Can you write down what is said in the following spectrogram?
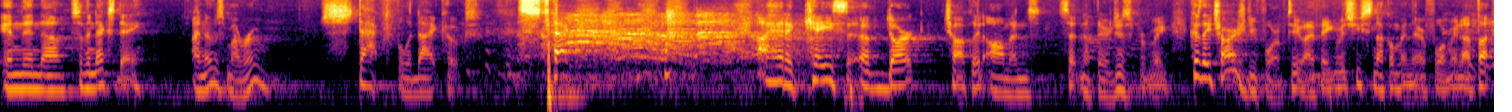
And then, uh, so the next day, I noticed my room stacked full of Diet Cokes. Stacked. I had a case of dark chocolate almonds sitting up there just for me. Because they charged you for them too, I think. But she snuck them in there for me. And I thought,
